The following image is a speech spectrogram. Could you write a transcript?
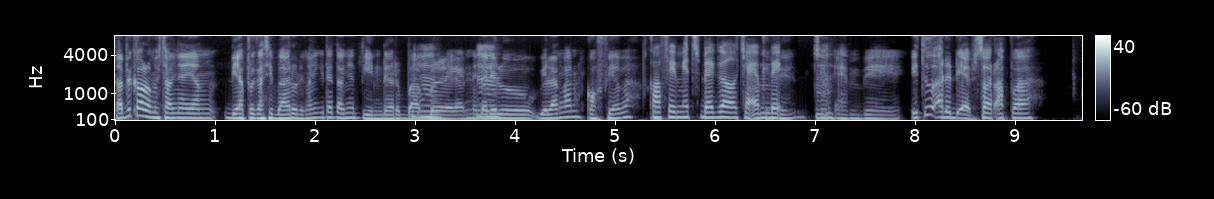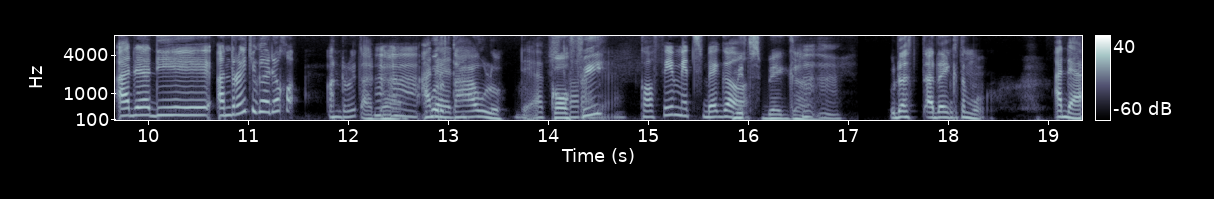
Tapi kalau misalnya yang di aplikasi baru nih kan kita taunya Tinder, Bumble ya kan. Ini tadi Mm. lu bilang kan Coffee apa? Coffee Meets Bagel CMB. CMB. Itu ada di App Store apa? Ada di Android juga ada kok. Android ada. Gue baru ada. tahu loh. Di App Coffee? Store. ada. Coffee Meets Bagel. Meets Bagel. Mm-mm. Udah ada yang ketemu. Ada.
